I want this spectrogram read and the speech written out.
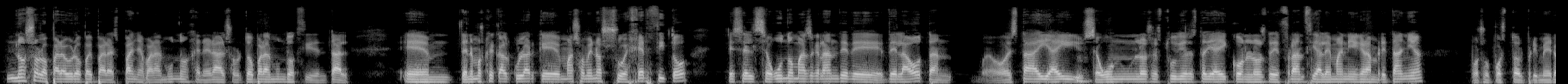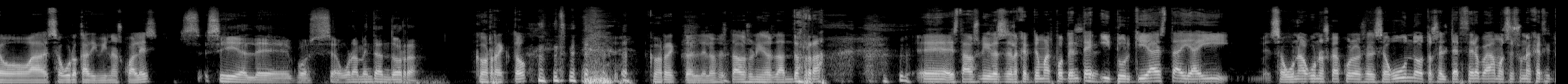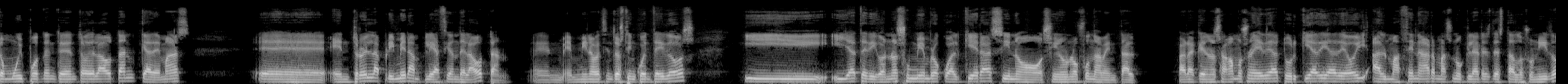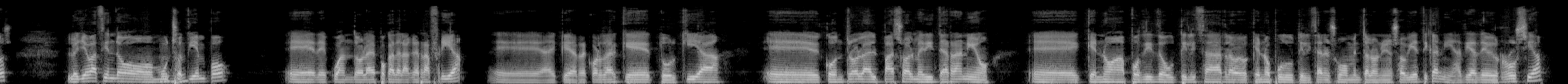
no solo para Europa y para España para el mundo en general sobre todo para el mundo occidental. Eh, tenemos que calcular que más o menos su ejército es el segundo más grande de, de la OTAN o está ahí, ahí, según los estudios, estaría ahí con los de Francia, Alemania y Gran Bretaña. Por supuesto, el primero seguro que adivinas cuál es. Sí, el de, pues seguramente Andorra. Correcto. Correcto, el de los Estados Unidos de Andorra. Eh, Estados Unidos es el ejército más potente sí. y Turquía está ahí, ahí, según algunos cálculos, el segundo, otros el tercero, pero vamos, es un ejército muy potente dentro de la OTAN que además eh, entró en la primera ampliación de la OTAN en, en 1952 y, y, ya te digo, no es un miembro cualquiera, sino, sino uno fundamental. Para que nos hagamos una idea, Turquía a día de hoy almacena armas nucleares de Estados Unidos. Lo lleva haciendo mucho uh -huh. tiempo, eh, de cuando la época de la Guerra Fría. Eh, hay que recordar que Turquía eh, controla el paso al Mediterráneo eh, que no ha podido utilizar, que no pudo utilizar en su momento la Unión Soviética, ni a día de hoy Rusia.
